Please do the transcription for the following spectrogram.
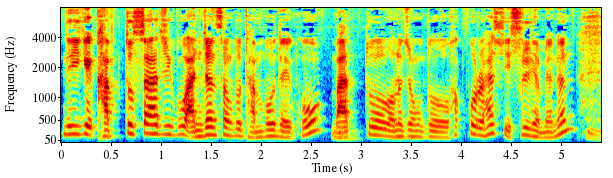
근데 이게 값도 싸지고 안전성도 담보되고 음. 맛도 음. 어느 정도 확보를 할 수 있으려면은 음.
